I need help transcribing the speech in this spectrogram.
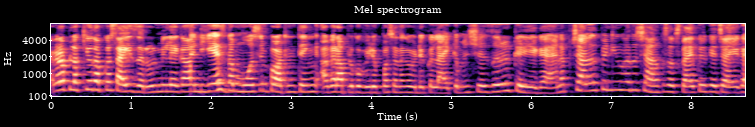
अगर आप लकी हो तो आपका साइज़ ज़रूर मिलेगा। एंड ये is the most important thing अगर आप लोग को वीडियो पसंद है वीडियो को लाइक कमेंट शेयर ज़रूर करिएगा। एंड अब चैनल पे न्यू है तो चैनल को सब्सक्राइब करके जाइएगा।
